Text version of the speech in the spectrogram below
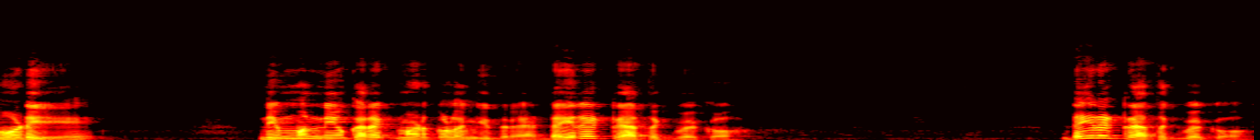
ನೋಡಿ ನಿಮ್ಮನ್ನು ನೀವು ಕರೆಕ್ಟ್ ಮಾಡ್ಕೊಳ್ಳೋಂಗಿದ್ರೆ ಡೈರೆಕ್ಟ್ರ್ ಯಾತಕ್ಕೆ ಬೇಕು ಡೈರೆಕ್ಟ್ರ್ ಯಾತಕ್ಕೆ ಬೇಕು?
